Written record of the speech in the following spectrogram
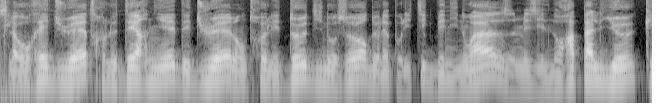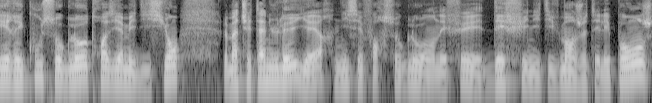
Cela aurait dû être le dernier des duels entre les deux dinosaures de la politique béninoise, mais il n'aura pas lieu. Kérékou Soglo, troisième édition. Le match est annulé hier. Nice et Fort Soglo, en effet, définitivement jeté l'éponge.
